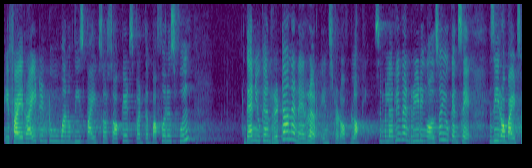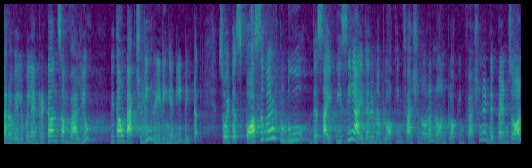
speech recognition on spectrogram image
if I write into one of these pipes or sockets but the buffer is full then you can return an error instead of blocking. Similarly, when reading also you can say 0 bytes are available and return some value without actually reading any data. So, it is possible to do this IPC either in a blocking fashion or a non-blocking fashion. It depends on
